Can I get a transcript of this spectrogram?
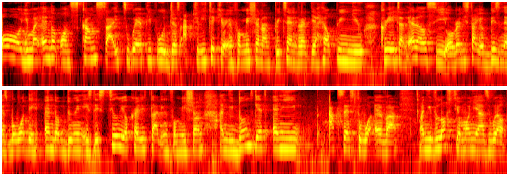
Or you might end up on scam sites where people just actually take your information and pretend that they're helping you create an LLC or register your business, but what they end up doing is they steal your credit card information and you don't get any access to whatever and you've lost your money as well.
